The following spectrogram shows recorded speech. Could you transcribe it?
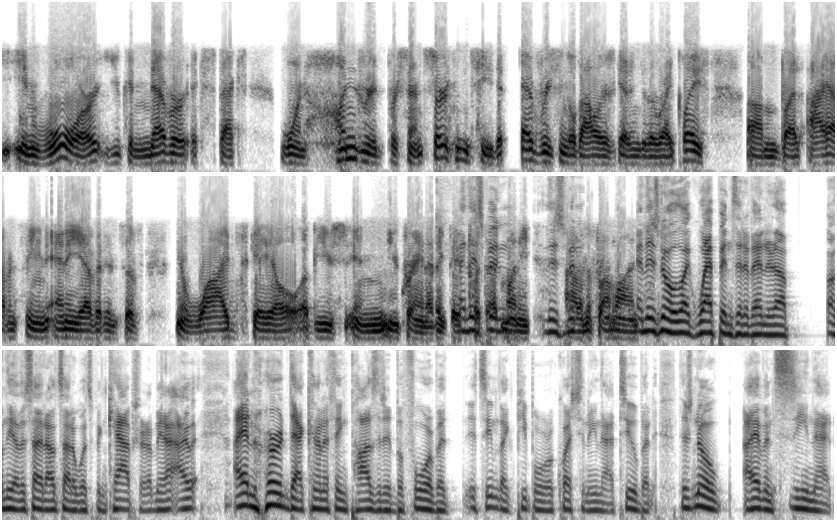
in war, you can never expect 100% certainty that every single dollar is getting to the right place. Um, but I haven't seen any evidence of you know wide scale abuse in Ukraine. I think they put been, that money out been, on the front line. And there's no like weapons that have ended up on the other side outside of what's been captured. I mean, I I hadn't heard that kind of thing posited before, but it seemed like people were questioning that too. But there's no, I haven't seen that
